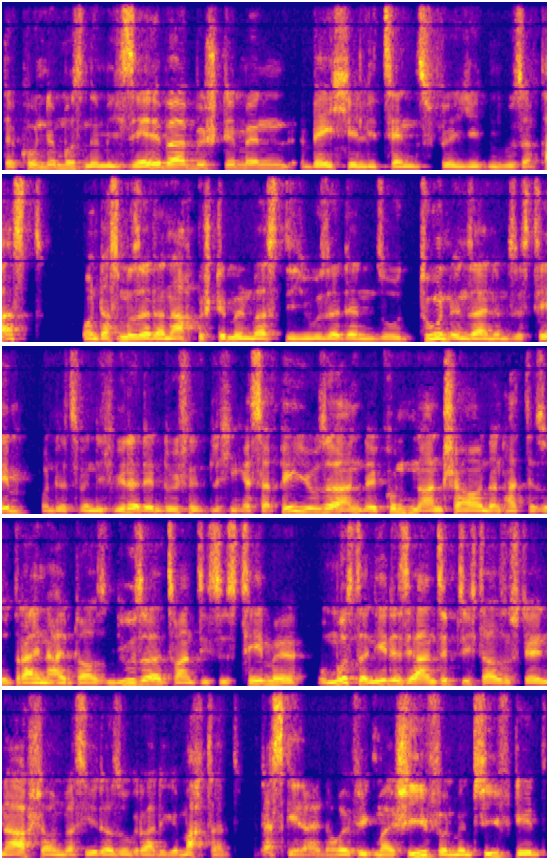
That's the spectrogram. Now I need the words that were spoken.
Der Kunde muss nämlich selber bestimmen, welche Lizenz für jeden User passt. Und das muss er danach bestimmen, was die User denn so tun in seinem System. Und jetzt, wenn ich wieder den durchschnittlichen SAP-User an, äh, anschaue, dann hat er so dreieinhalbtausend User, 20 Systeme und muss dann jedes Jahr an 70.000 Stellen nachschauen, was jeder so gerade gemacht hat. Das geht halt häufig mal schief. Und wenn es schief geht,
